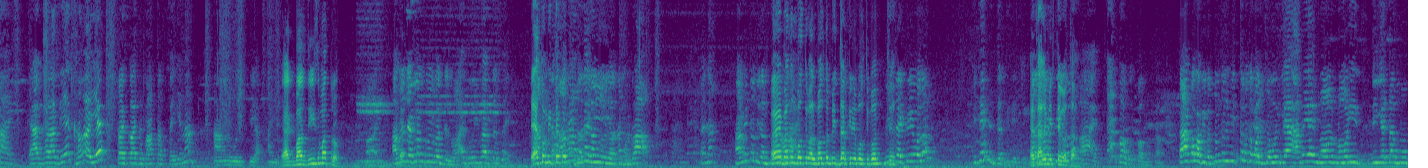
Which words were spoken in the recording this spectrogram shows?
আয় একবার দিয়ে খাওয়াইয়ে তাই কয়তো বাতাস পাইয়ে না আমি বলতে আনি। একবার দিয়েছি মাত্র? হয়। আমি দেখলাম দুইবার দিল। হয় দুইবার তো চাই এত মিথ্যে কথা? না? আমি তো দিলাম এই বাদন বলতে বল বল তো বিদ্যার কিরে বলতে বল বিদ্যার তাহলে মিথ্যে কথা। তা কবা কি তুমি তো মিথ্যা কথা বলছো। আমি এই নড়ি দিয়ে তার মুখ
